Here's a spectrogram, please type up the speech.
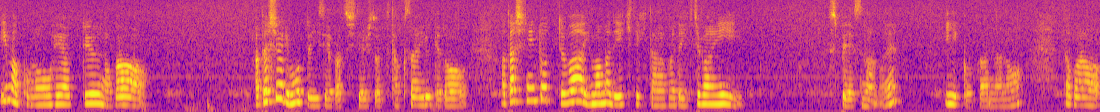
今このお部屋っていうのが私よりもっといい生活してる人ってたくさんいるけど私にとっては今まで生きてきた中で一番いいスペースなのね。いい空間なの。だから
